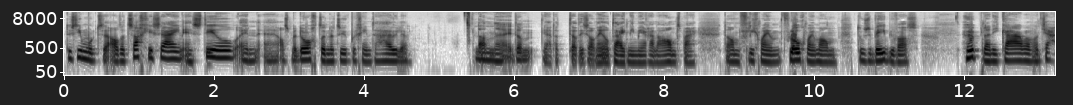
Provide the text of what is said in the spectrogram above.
Dus die moet altijd zachtjes zijn en stil. En uh, als mijn dochter natuurlijk begint te huilen, dan, dan ja, dat, dat is al een hele tijd niet meer aan de hand. Maar dan vlieg mijn, vloog mijn man toen ze baby was, hup naar die kamer. Want ja,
